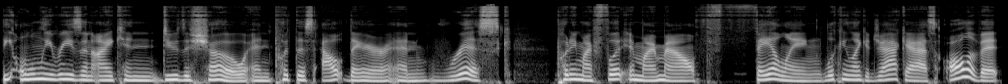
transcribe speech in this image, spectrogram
the only reason I can do the show and put this out there and risk putting my foot in my mouth, failing, looking like a jackass, all of it,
